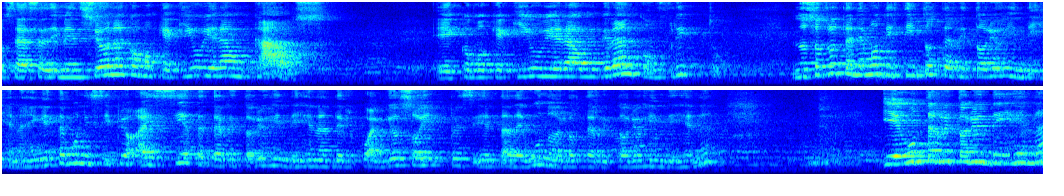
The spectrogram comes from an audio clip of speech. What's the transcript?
O sea, se dimensiona como que aquí hubiera un caos, eh, como que aquí hubiera un gran conflicto. Nosotros tenemos distintos territorios indígenas. En este municipio hay siete territorios indígenas, del cual yo soy presidenta de uno de los territorios indígenas. Y en un territorio indígena,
